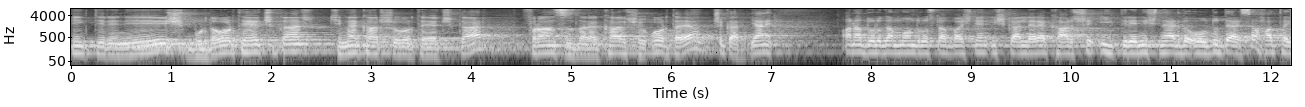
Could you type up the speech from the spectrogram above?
ilk direniş burada ortaya çıkar. Kime karşı ortaya çıkar? Fransızlara karşı ortaya çıkar. Yani Anadolu'da Mondros'ta başlayan işgallere karşı ilk direniş nerede oldu derse Hatay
